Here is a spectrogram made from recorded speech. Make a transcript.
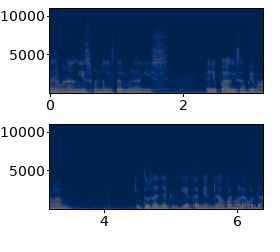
Hanya menangis, menangis, dan menangis. Dari pagi sampai malam. Itu saja kegiatan yang dilakukan oleh Oda.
